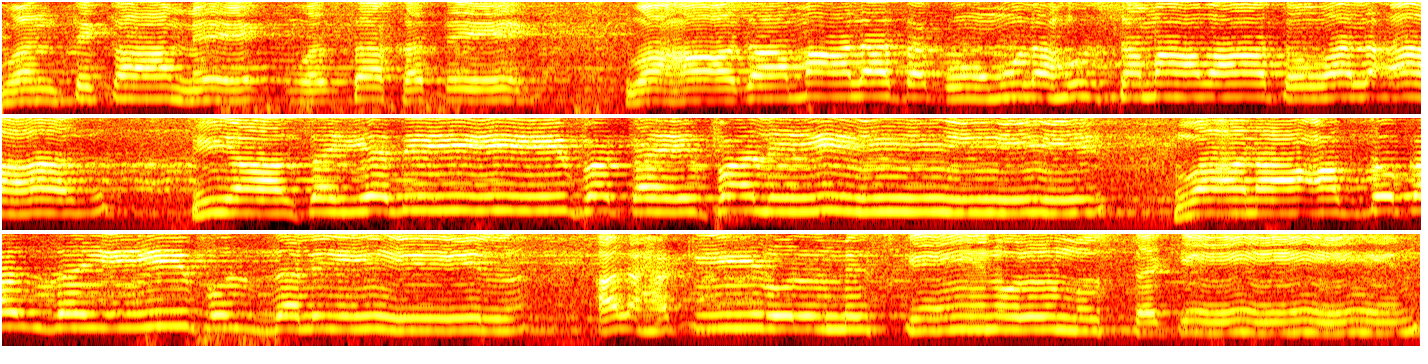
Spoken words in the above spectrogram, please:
وانتقامك وسخطك. وهذا ما لا تقوم له السماوات والأرض. يا سيدي، فكيف لي؟ وأنا عبدك الضعيف الذليل الحقير المسكين المستكين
